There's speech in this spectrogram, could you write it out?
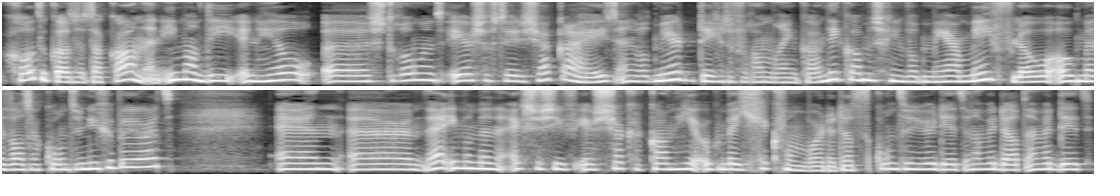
grote kans dat dat kan. En iemand die een heel uh, stromend eerste of tweede chakra heeft en wat meer tegen de verandering kan, die kan misschien wat meer meeflowen ook met wat er continu gebeurt. En uh, iemand met een excessief eerste chakra kan hier ook een beetje gek van worden. Dat continu weer dit en dan weer dat en weer dit.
